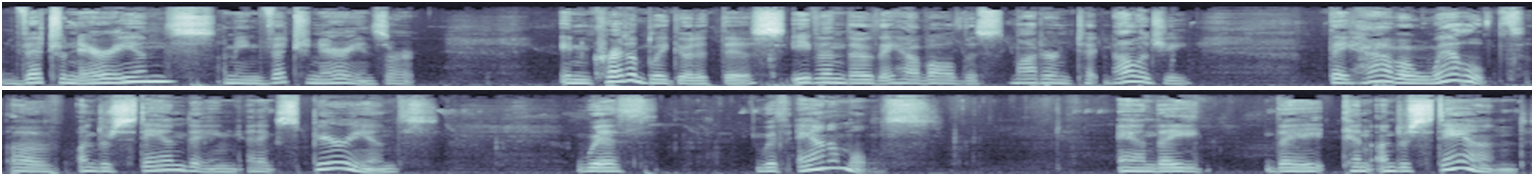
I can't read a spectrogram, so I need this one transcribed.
veterinarians. I mean, veterinarians are incredibly good at this, even though they have all this modern technology. They have a wealth of understanding and experience with with animals, and they they can understand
